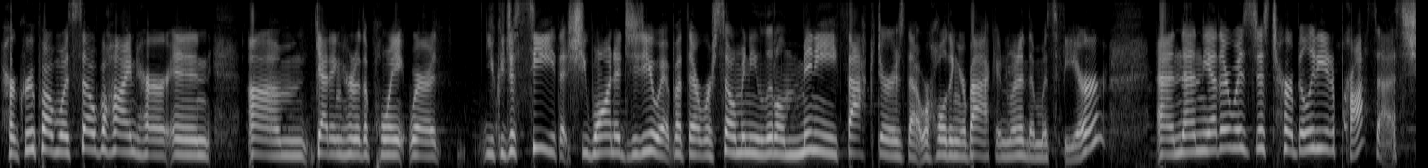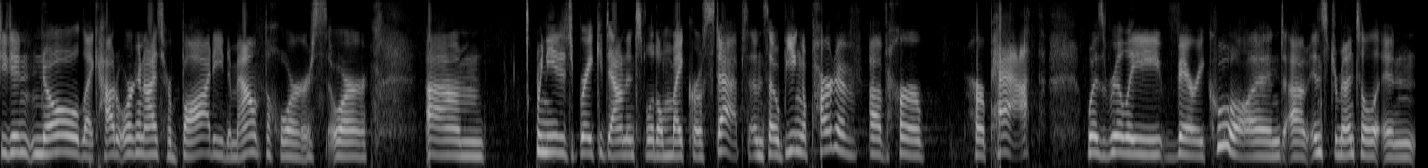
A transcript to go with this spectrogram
her group home was so behind her in um, getting her to the point where you could just see that she wanted to do it, but there were so many little mini factors that were holding her back, and one of them was fear. And then the other was just her ability to process. She didn't know like how to organize her body to mount the horse, or um, we needed to break it down into little micro steps. And so being a part of, of her her path was really very cool and um, instrumental in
